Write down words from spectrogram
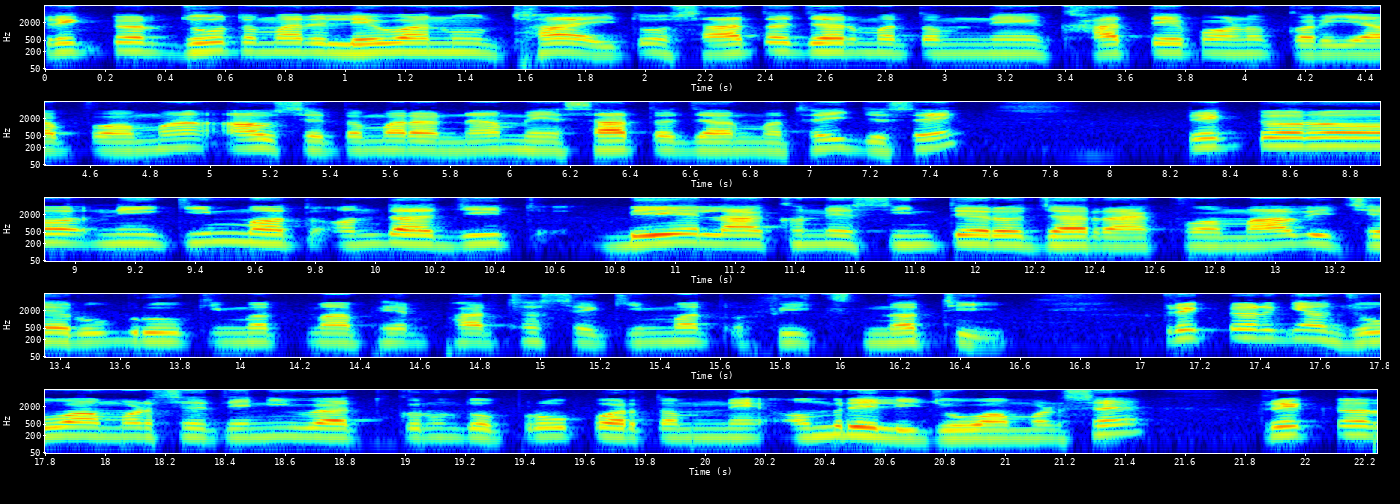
ટ્રેક્ટર જો તમારે લેવાનું થાય તો સાત હજારમાં તમને ખાતે પણ કરી આપવામાં આવશે. તમારા નામે સાત હજારમાં થઈ જશે. ટ્રેક્ટરની કિંમત અંદાજિત બે લાખ અને સિત્તેર હજાર રાખવામાં આવી છે. રૂબરૂ કિંમતમાં ફેરફાર થશે. કિંમત ફિક્સ નથી. ટ્રેક્ટર ક્યાં જોવા મળશે તેની વાત કરું તો પ્રોપર તમને અમરેલી જોવા મળશે. ટ્રેક્ટર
